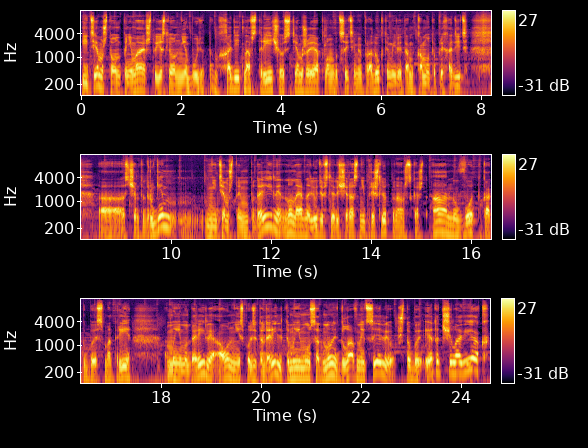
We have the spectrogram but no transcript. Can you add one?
И тем, что он понимает, что если он не будет там, ходить навстречу с тем же Apple, вот с этими продуктами, или там кому-то приходить с чем-то другим, не тем, что ему подарили, ну, наверное, люди в следующий раз не пришлют, потому что скажут, а, ну вот, как бы, смотри, мы ему дарили, а он не использует. А дарили-то мы ему с одной главной целью, чтобы этот человек,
